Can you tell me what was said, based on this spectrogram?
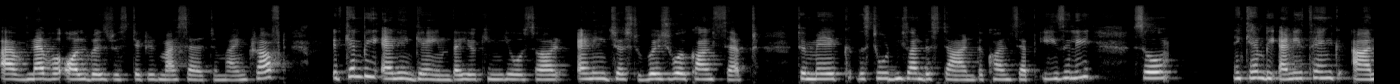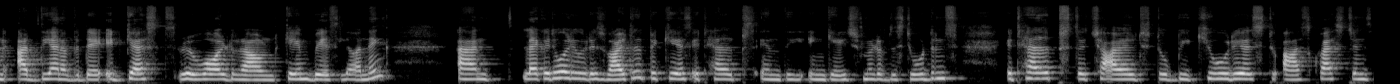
I've never always restricted myself to Minecraft. It can be any game that you can use or any just visual concept to make the students understand the concept easily. So it can be anything, and at the end of the day, it gets revolved around game based learning. And like I told you, it is vital because it helps in the engagement of the students. It helps the child to be curious, to ask questions.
